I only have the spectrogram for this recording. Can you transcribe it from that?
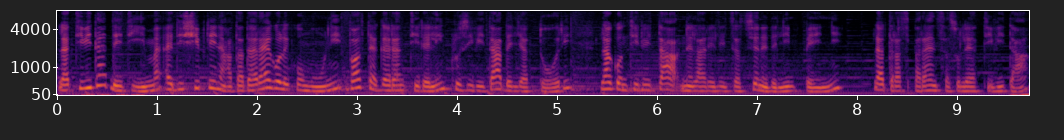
L'attività dei team è disciplinata da regole comuni volte a garantire l'inclusività degli attori, la continuità nella realizzazione degli impegni, la trasparenza sulle attività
